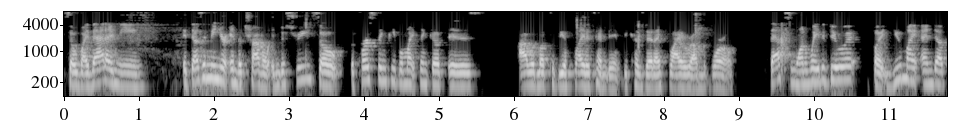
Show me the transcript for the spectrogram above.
So by that I mean, it doesn't mean you're in the travel industry. So the first thing people might think of is I would love to be a flight attendant because then I fly around the world. That's one way to do it, but you might end up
